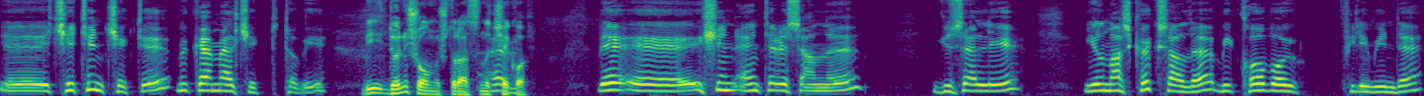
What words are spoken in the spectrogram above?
Ee, Çetin çekti, mükemmel çekti tabii. Bir dönüş olmuştur aslında evet. Çeko. Ve e, işin enteresanlığı, güzelliği Yılmaz Köksal da bir kovboy filminde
